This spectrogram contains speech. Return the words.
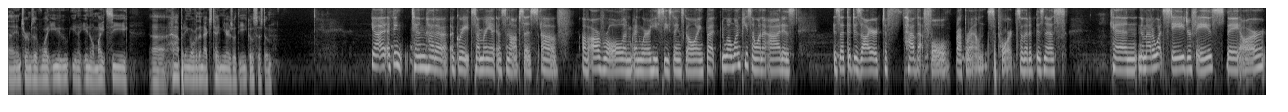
uh, in terms of what you you know you know might see uh, happening over the next ten years with the ecosystem? Yeah, I think Tim had a, a great summary and synopsis of of our role and, and where he sees things going. But well, one piece I want to add is is that the desire to f- have that full wraparound support so that a business can, no matter what stage or phase they are,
